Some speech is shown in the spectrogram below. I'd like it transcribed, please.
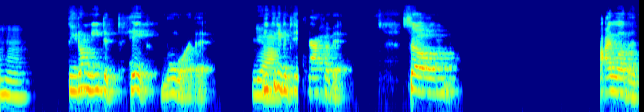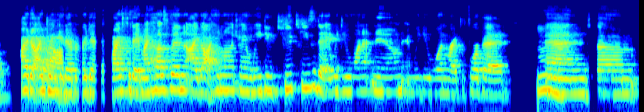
Mm-hmm. So you don't need to take more of it. Yeah. You can even take half of it. So I love it. I, I drink it every day, twice a day. My husband, I got him on the train. We do two teas a day. We do one at noon and we do one right before bed. Mm. And um,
